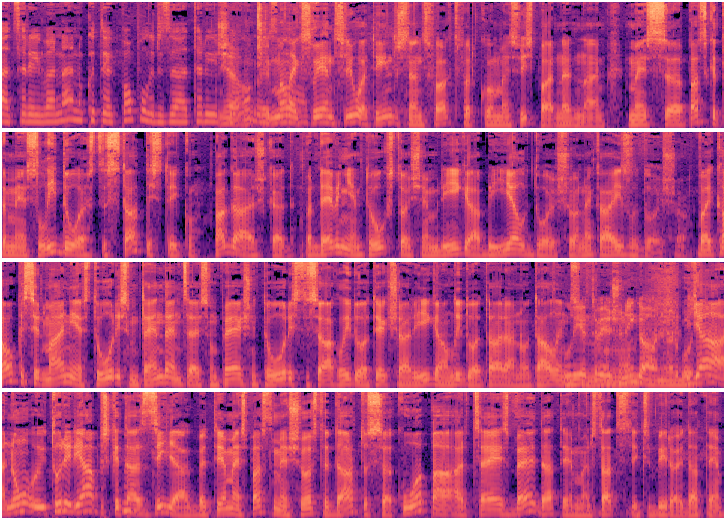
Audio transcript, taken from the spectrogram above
dzirdēts arī, vai ne, nu, ka tiek popularizēta arī šī Jā, man liekas, viens ļoti interesants fakts, par ko mēs vispār nerunājam. Mēs uh, paskatāmies lidostas statistiku. Pagājuši gadu par 9000 Rīgā bija ielidojušo nekā izlidojušo. Vai kaut kas ir mainījies turismu tendencēs un pēkšņi turisti sāk lidot iekšā Rīgā un lidot ārā no Tallinas? Lietuvieši un, un, un Igauņi varbūt. Jā, nu, tur ir jāpaskatās dziļāk, bet ja mēs pastamies šos datus kopā ar CSB datiem, ar statistikas biroja datiem,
